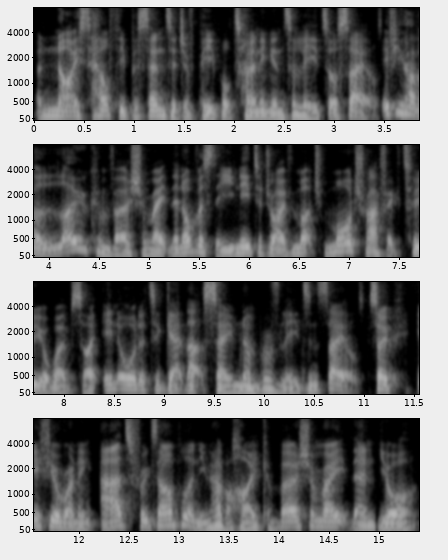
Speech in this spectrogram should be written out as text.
a nice, healthy percentage of people turning into leads or sales. If you have a low conversion rate, then obviously you need to drive much more traffic to your website in order to get that same number of leads and sales. So if you're running ads, for example, and you have a high conversion rate, then your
